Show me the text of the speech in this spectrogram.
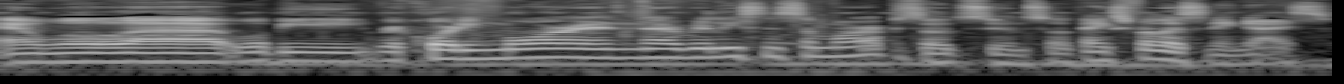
And we'll uh, we'll be recording more and uh, releasing some more episodes soon. So thanks for listening, guys.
